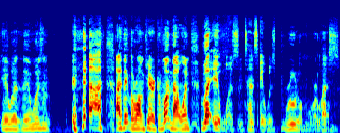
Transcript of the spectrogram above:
It was. It wasn't. I think the wrong character won that one, but it was intense. It was brutal, more or less.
